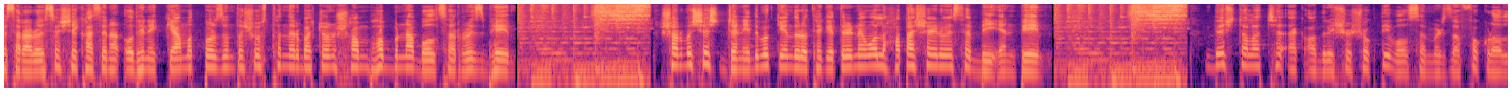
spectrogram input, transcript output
এছাড়া রয়েছে শেখ হাসিনার অধীনে কেয়ামত পর্যন্ত সুস্থ নির্বাচন সম্ভব না, বলছে রিজভি। সর্বশেষ জানিয়ে দেব, কেন্দ্র থেকে তৃণমূল হতাশায় রয়েছে বিএনপি। দেশ চালাচ্ছে এক অদৃশ্য শক্তি বলছে মির্জা ফখরুল।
